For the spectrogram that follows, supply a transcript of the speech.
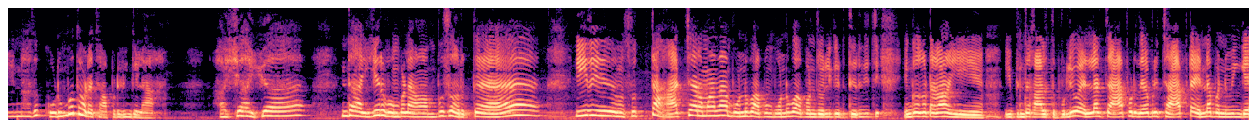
என்னது குடும்பத்தோட சாப்பிடுவீங்களா? ஐயா ஐயா இந்த ஐயர் பொம்பளை அம்புசம் இருக்க. இது சுத்த ஆச்சாரமாக தான் பொண்ணு பார்ப்போம் பொண்ணு பார்ப்போம்னு சொல்லிக்கிட்டு தெரிஞ்சிச்சு. எங்ககிட்டலாம் இப்போ இந்த காலத்து புள்ளியோ எல்லாம் சாப்பிடுது. அப்படி சாப்பிட்டா என்ன பண்ணுவீங்க?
